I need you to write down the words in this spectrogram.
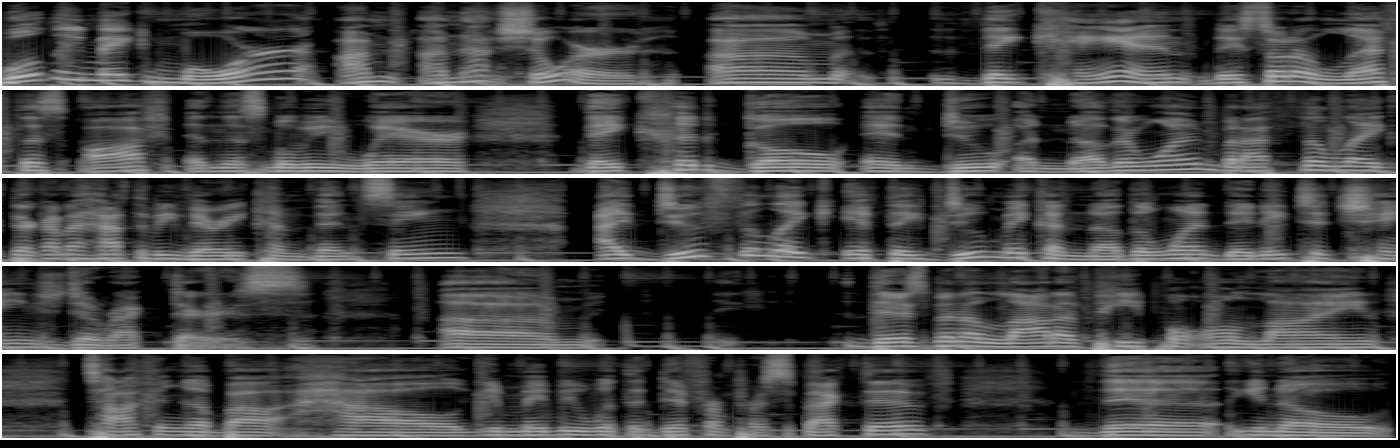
will they make more? I'm i'm not sure. Um they can. They sort of left this off in this movie where they could go and do another one but i feel like they're gonna have to be very convincing. I do feel like if they do make another one they need to change directors. Um there's been a lot of people online talking about how you maybe with a different perspective the you know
